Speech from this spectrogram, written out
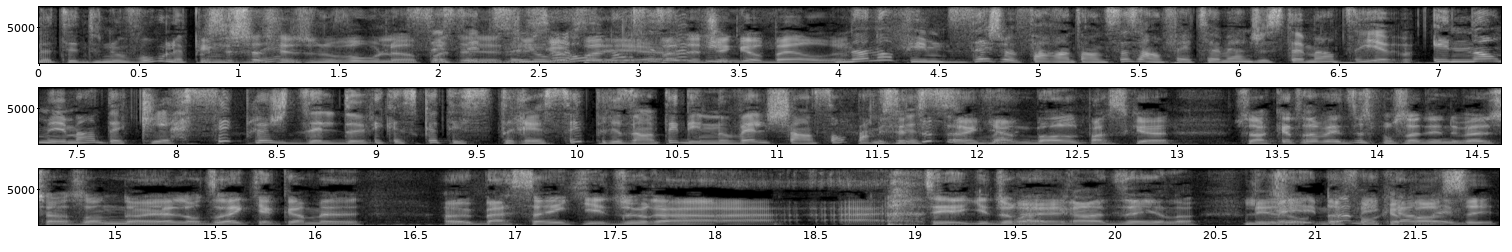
là, c'est du nouveau là. Puis il me C'est ça, c'est du nouveau, là. Pas de, du nouveau. Pas, Non, de- pas ça, de puis- Jingle Bell. là. Non, non, puis il me disait, je vais faire entendre ça en fin de semaine, justement. Tu sais, il y a énormément de classiques. Là, je disais, Ludovic, est-ce que tu es stressé de présenter des nouvelles chansons? Parce Mais c'est tout un gamble parce que genre 90% des nouvelles chansons de Noël, on dirait qu'il y a comme un, un bassin qui est dur à, à- à- tu sais, il est dur à Ouais. agrandir. Là. Les Mais- autres ne non, font mais que même. passer.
